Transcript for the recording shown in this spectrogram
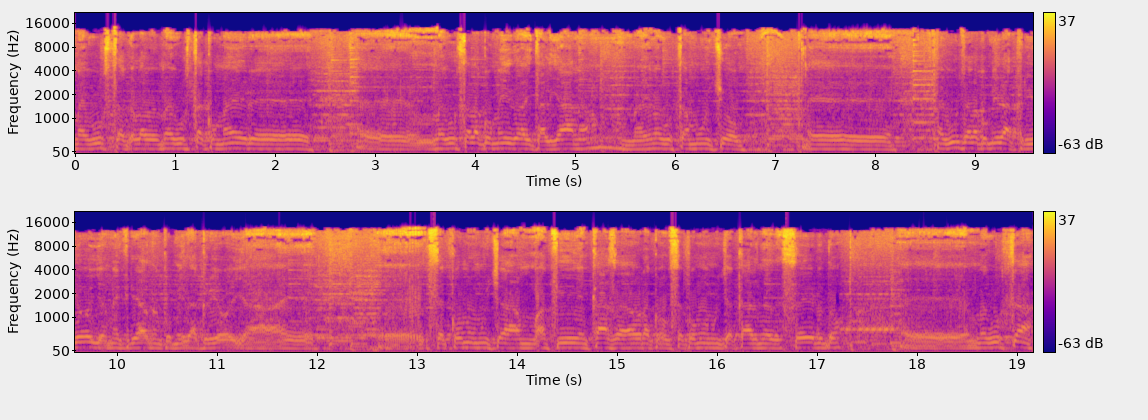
me gusta, me gusta comer, eh, eh, me gusta la comida italiana, a mí me gusta mucho, me gusta la comida criolla, me he criado en comida criolla, se come mucha, aquí en casa ahora se come mucha carne de cerdo, me gusta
